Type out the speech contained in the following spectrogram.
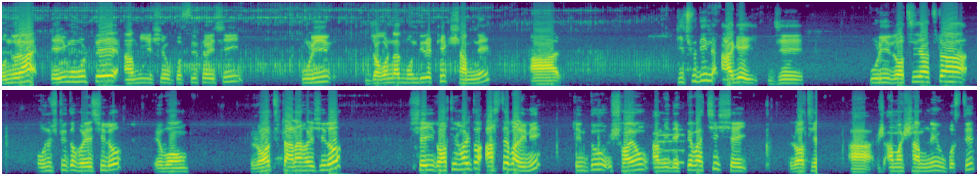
বন্ধুরা, এই মুহূর্তে আমি এসে উপস্থিত হয়েছি পুরীর জগন্নাথ মন্দিরের ঠিক সামনে। আর কিছুদিন আগেই যে পুরীর রথযাত্রা অনুষ্ঠিত হয়েছিল এবং রথ টানা হয়েছিল, সেই রথে হয়তো আসতে পারিনি, কিন্তু স্বয়ং আমি দেখতে পাচ্ছি সেই রথে আমার সামনে উপস্থিত।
